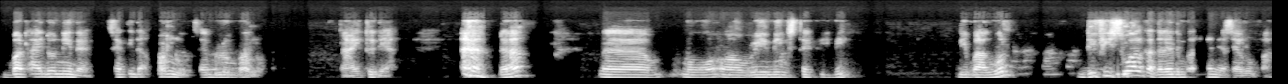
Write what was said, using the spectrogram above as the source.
but I don't need it. Saya tidak perlu, saya belum perlu. Nah, itu dia. nah, uh, winning state ini dibangun, divisualkan. Ada yang bertanya, saya lupa.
